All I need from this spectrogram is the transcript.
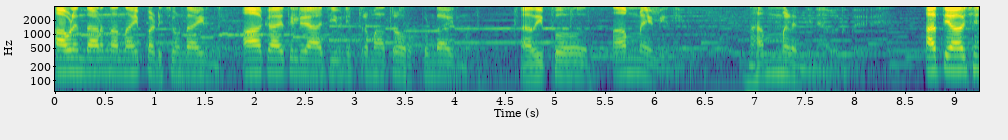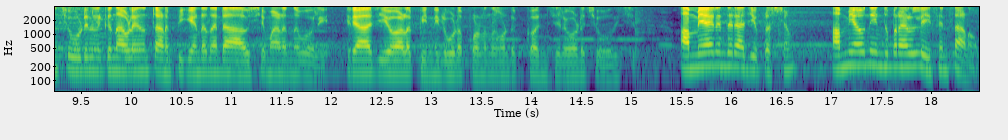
അവൾ എന്താണ് നന്നായി പഠിച്ചുകൊണ്ടായിരുന്നു? ആ കാര്യത്തിൽ രാജീവിന് ഇത്രമാത്രം ഉറപ്പുണ്ടായിരുന്നു. അതിപ്പോ അമ്മയല്ലേ നീ നമ്മളെന്തിനാ വെറുതെ? അത്യാവശ്യം ചൂടി നിൽക്കുന്ന അവളെ ഒന്ന് തണുപ്പിക്കേണ്ടത് എന്റെ ആവശ്യമാണെന്ന പോലെ രാജീവ് അവളെ പിന്നിലൂടെ പൊണന്നുകൊണ്ട് കൊഞ്ചലോടെ ചോദിച്ചു. അമ്മയായാലും എന്താ രാജീവ് പ്രശ്നം? അമ്മയാവുന്ന എന്തും പറയാനുള്ള ലൈസൻസ് ആണോ?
